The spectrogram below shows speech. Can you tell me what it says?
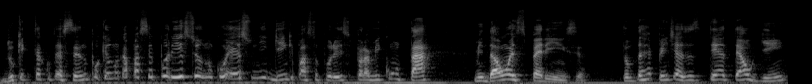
do que, que tá acontecendo, porque eu nunca passei por isso, eu não conheço ninguém que passou por isso para me contar, me dar uma experiência. Então, de repente, às vezes tem até alguém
